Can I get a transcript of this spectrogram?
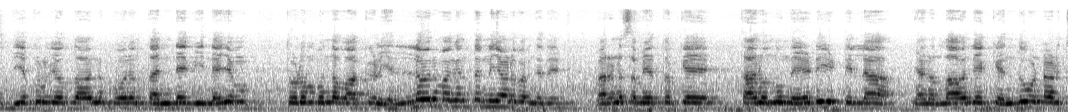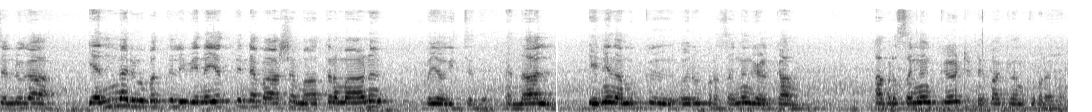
സിദ്ദീഖ് റളിയല്ലാഹു അൻഹു പോലും തന്റെ വിനയം തുളുമ്പുന്ന വാക്കുകൾ എല്ലാവരും അങ്ങനെ തന്നെയാണ് പറഞ്ഞത്. മരണസമയത്തൊക്കെ താൻ ഒന്നും നേടിയിട്ടില്ല. ഞാൻ അള്ളാഹുവിലേക്ക് എന്തുകൊണ്ടാണ് ചെല്ലുക? എന്ന രൂപത്തിൽ വിനയത്തിന്റെ ഭാഷ മാത്രമാണ് ഉപയോഗിച്ചത്. എന്നാൽ ഇനി നമുക്ക് ഒരു പ്രസംഗം കേൾക്കാം. ആ പ്രസംഗം കേട്ടിട്ട് ബാക്കി നമുക്ക് പറയാം.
